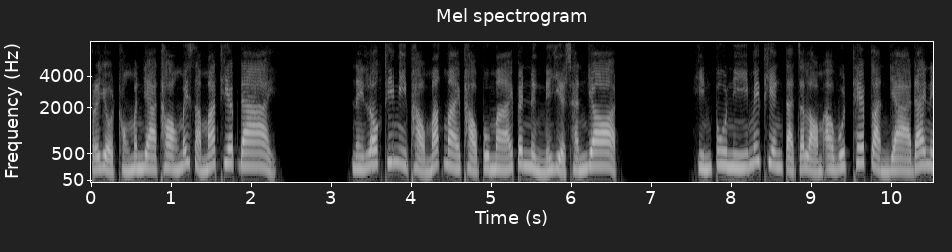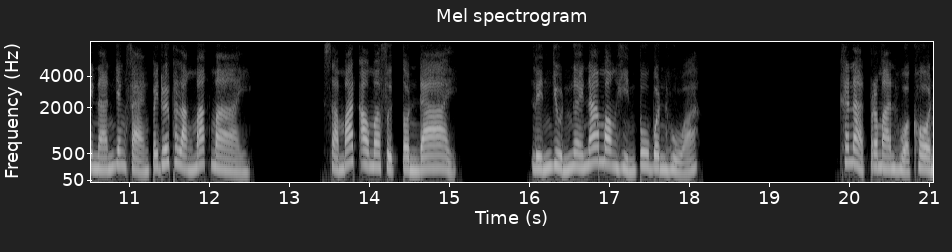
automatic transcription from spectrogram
ประโยชน์ของมันยาทองไม่สามารถเทียบได้ ในโลกที่มีเผ่ามากมายเผ่าปูไม้เป็นหนึ่งในเหยื่อชั้นยอด หินปูนี้ไม่เพียงแต่จะหลอมอาวุธเทพกลั่นยาได้ในนั้นยังแฝงไปด้วยพลังมากมาย สามารถเอามาฝึกตนได้ หลินหยุนเงยหน้ามองหินปูบนหัว ขนาดประมาณหัวคน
